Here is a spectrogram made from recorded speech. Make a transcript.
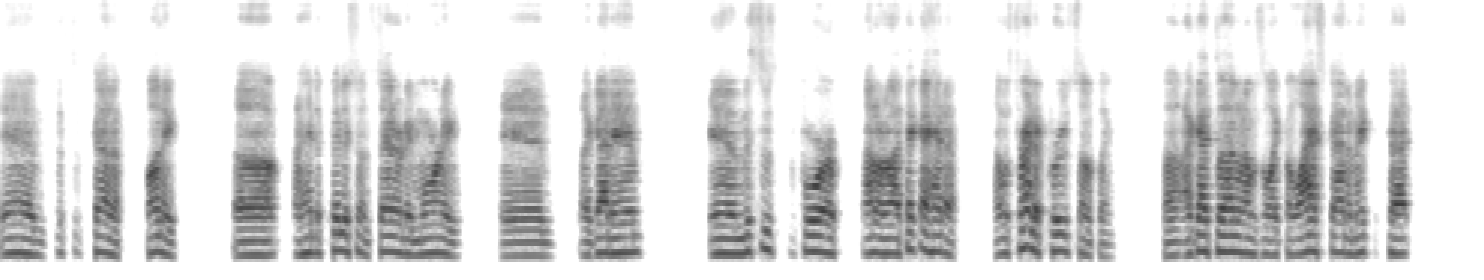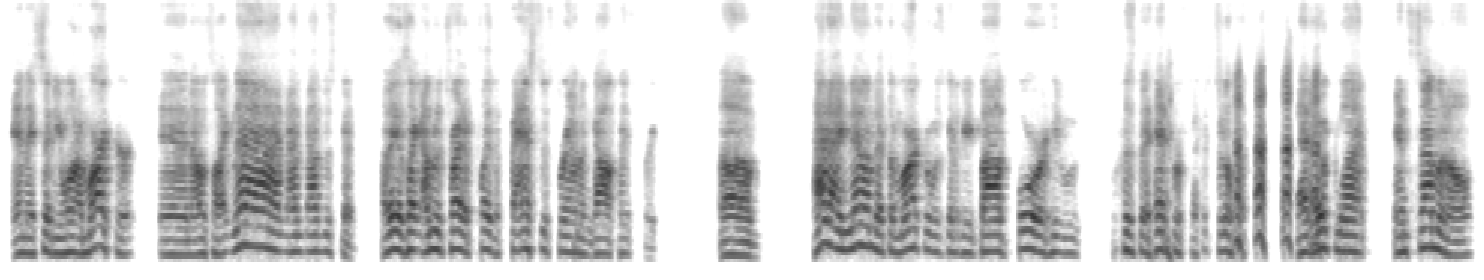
and this is kind of funny. Uh, I had to finish on Saturday morning, and I got in, and this is before I don't know. I think I had a. I was trying to prove something. Uh, I got done, and I was like the last guy to make the cut, and they said, "You want a marker?" And I was like, "Nah, I'm, I'm just good." I think it's like I'm going to try to play the fastest round in golf history. Um, had I known that the marker was going to be Bob Ford, who was the head professional at Oakmont and Seminole,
